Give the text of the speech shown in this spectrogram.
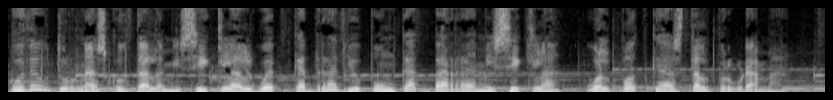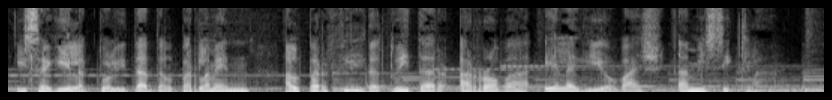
Podeu tornar a escoltar l'hemicicle al web catradio.cat barra hemicicle o al podcast del programa i seguir l'actualitat del Parlament al perfil de Twitter arroba L-hemicicle.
